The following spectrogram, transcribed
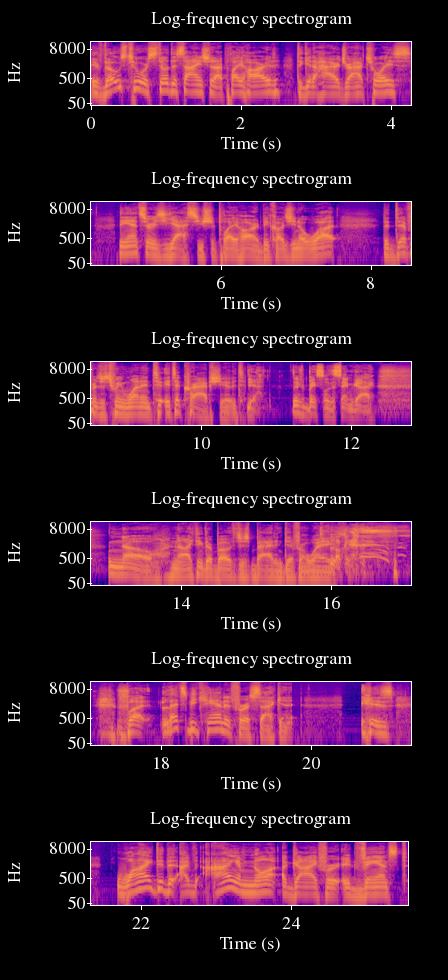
If those two are still deciding, should I play hard to get a higher draft choice? The answer is yes, you should play hard because you know what? The difference between one and two, it's a crapshoot. Yeah, they're basically the same guy. No, no, I think they're both just bad in different ways. Okay. but let's be candid for a second. Is why did the I I am not a guy for advanced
